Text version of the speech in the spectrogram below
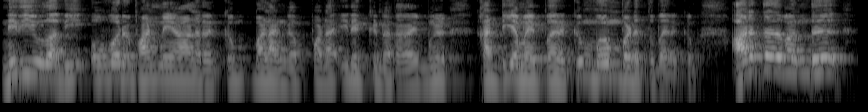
நிதியுதவி ஒவ்வொரு பண்ணையாளருக்கும் வழங்கப்பட இருக்கின்றதை. கட்டியமைப்பதற்கு கட்டியமைப்பதற்கும் மேம்படுத்துவதற்கும். அடுத்தது வந்து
